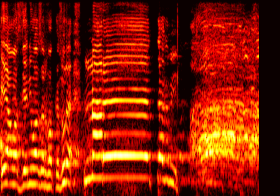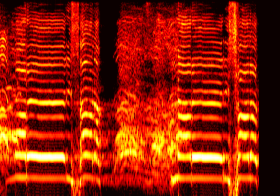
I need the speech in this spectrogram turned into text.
এই আওয়াজ দিয়ে নিওয়াজের পক্ষে জোরে। নারে তাকবীর। নারে রিসালাত। নারে রিসালাত।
